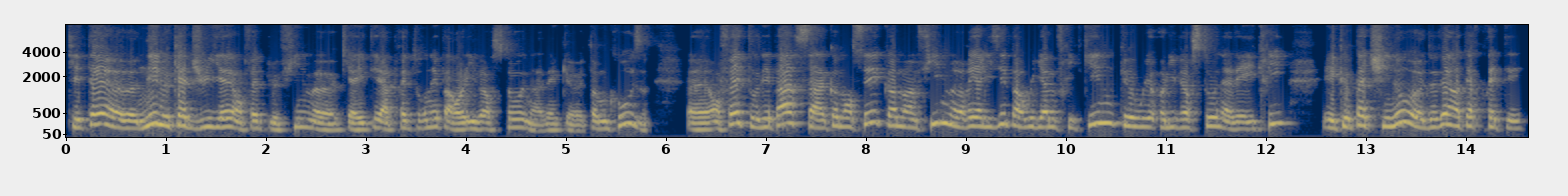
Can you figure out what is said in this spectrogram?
qui était euh, né le 4 juillet, en fait, le film euh, qui a été après tourné par Oliver Stone avec Tom Cruise. En fait, au départ, ça a commencé comme un film réalisé par William Friedkin que Oliver Stone avait écrit et que Pacino devait interpréter.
